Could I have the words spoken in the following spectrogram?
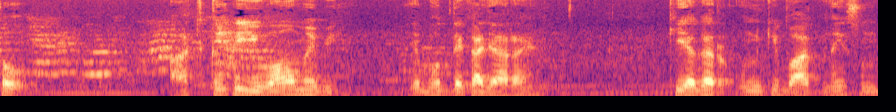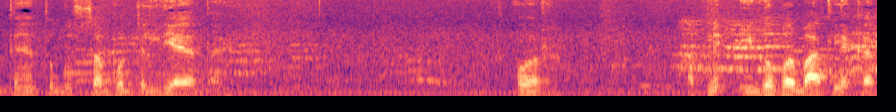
तो आजकल के युवाओं में भी ये बहुत देखा जा रहा है। कि अगर उनकी बात नहीं सुनते हैं तो गुस्सा बहुत जल्दी आ जाता है। और अपने ईगो पर बात लेकर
